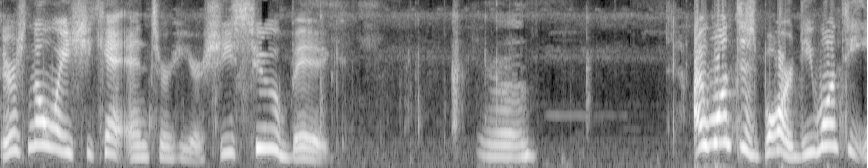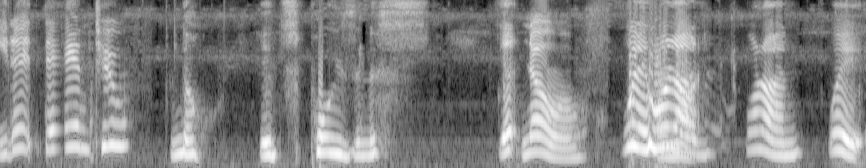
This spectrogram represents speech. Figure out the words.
There's no way she can't enter here. She's too big. yeah. I want this bar. Do you want to eat it, Dan, too? No, it's poisonous. No. Wait, hold on, hold on. Wait,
